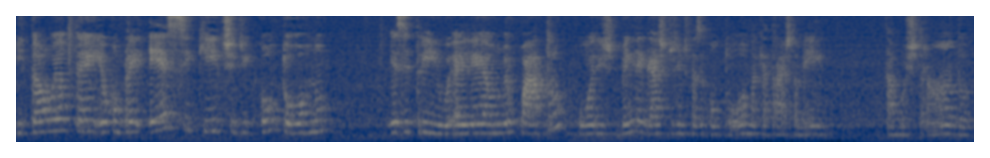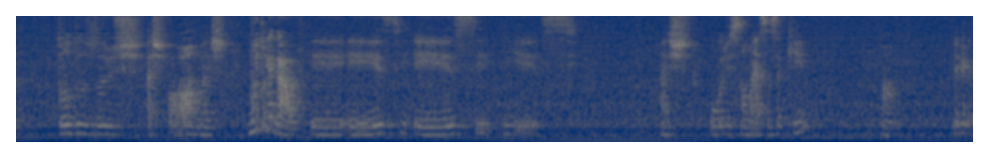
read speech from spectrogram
Então eu tenho, eu comprei esse kit de contorno, esse trio, ele é o número 4, cores bem legais pra gente fazer contorno, aqui atrás também tá mostrando todas as formas, muito legal. Esse, esse e esse. As cores são essas aqui. Ó, bem legal.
